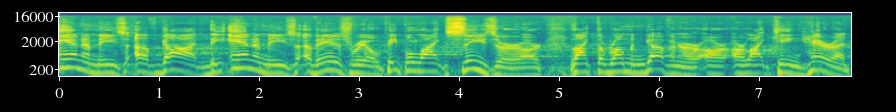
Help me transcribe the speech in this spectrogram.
enemies of God, the enemies of Israel, people like Caesar or like the Roman governor or, or like King Herod.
